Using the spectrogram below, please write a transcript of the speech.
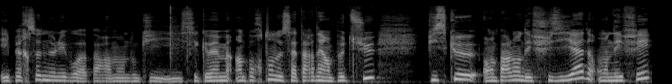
et personne ne les voit apparemment. Donc c'est quand même important de s'attarder un peu dessus, puisque en parlant des fusillades, en effet,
